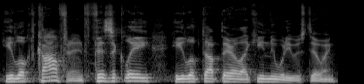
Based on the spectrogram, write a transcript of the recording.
He looked confident. Physically, he looked up there like he knew what he was doing.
